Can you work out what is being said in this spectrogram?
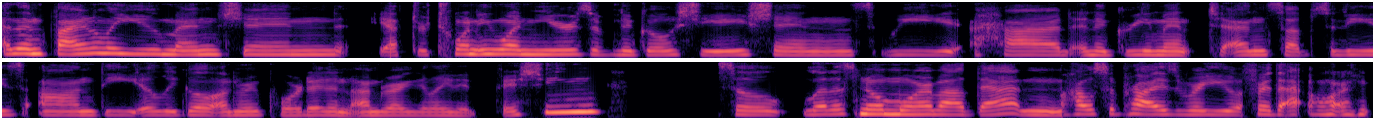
And then finally, you mentioned after 21 years of negotiations, we had an agreement to end subsidies on the illegal, unreported, and unregulated fishing. So let us know more about that and how surprised were you for that one?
